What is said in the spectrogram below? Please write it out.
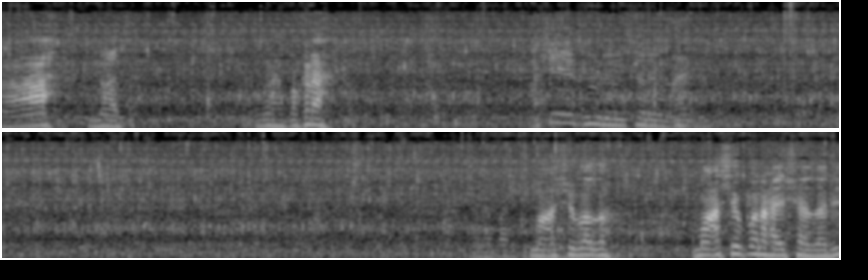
हा नाद. पकडा. अशी एक व्हिडिओ सरळ मासे बघा मासे पण आहे शेजारी.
